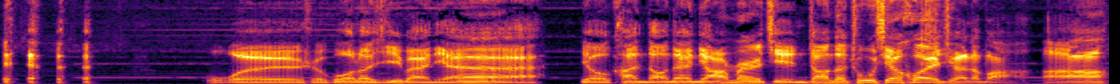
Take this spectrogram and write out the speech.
不会是过了几百年，又看到那娘们紧张的出现幻觉了吧？啊！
